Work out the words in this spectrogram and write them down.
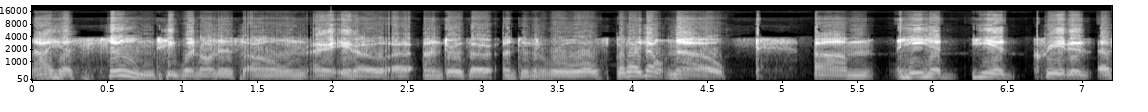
I assumed he went on his own, uh, you know, uh, under the under the rules, but I don't know. Um, he had he had created a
